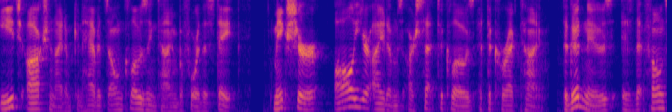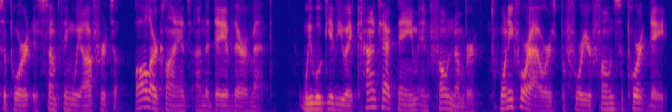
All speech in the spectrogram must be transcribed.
each auction item can have its own closing time before this date. Make sure all your items are set to close at the correct time. The good news is that phone support is something we offer to all our clients on the day of their event. We will give you a contact name and phone number 24 hours before your phone support date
